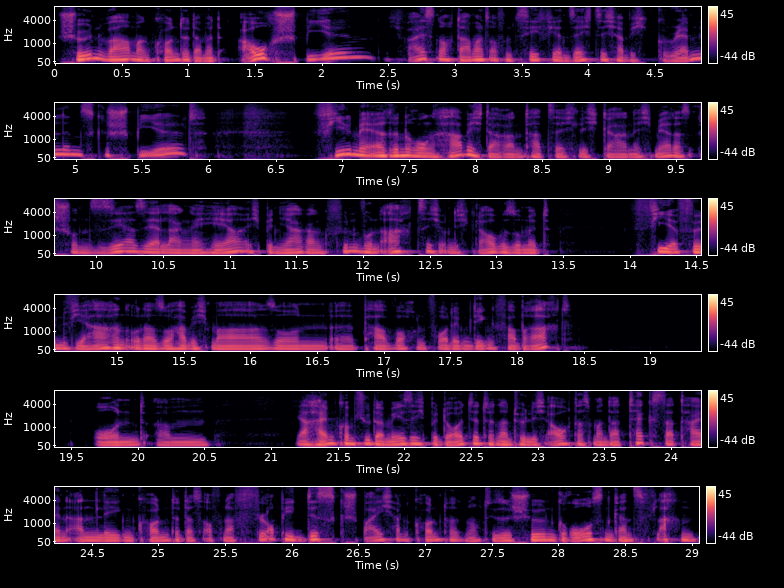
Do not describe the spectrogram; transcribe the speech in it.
schön war, man konnte damit auch spielen. Ich weiß noch, damals auf dem C64 habe ich Gremlins gespielt. Viel mehr Erinnerungen habe ich daran tatsächlich gar nicht mehr. Das ist schon sehr, sehr lange her. Ich bin Jahrgang 85 und ich glaube, so mit vier, fünf Jahren oder so habe ich mal so ein äh, paar Wochen vor dem Ding verbracht. Und ähm, ja, Heimcomputermäßig bedeutete natürlich auch, dass man da Textdateien anlegen konnte, das auf einer Floppy Disk speichern konnte. Noch diese schönen großen, ganz flachen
